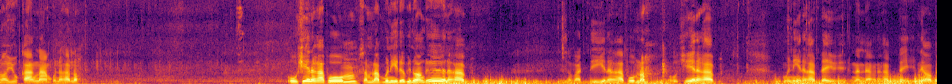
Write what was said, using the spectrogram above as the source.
ลอยอยู่กลางน้ำผมนะครับเนาะโอเคนะครับผมสำหรับมือนี้เด้อพี่น้องเด้อนะครับ สวัสดีนะครับผมเนาะโอเคนะครับ มื่อนี้นะครับ ได้นั่นแล้วนะครับ ได้แนวไป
